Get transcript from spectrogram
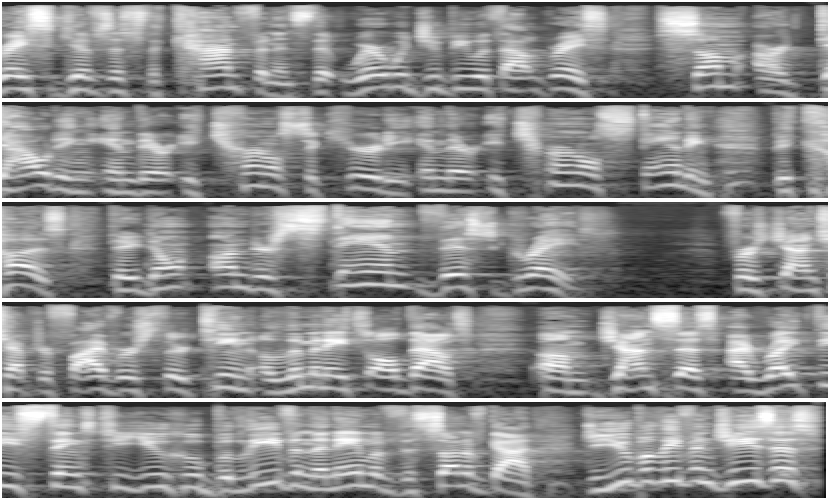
Grace gives us the confidence that where would you be without grace? Some are doubting in their eternal security, in their eternal standing, because they don't understand this grace. 1 John chapter 5, verse 13 eliminates all doubts. Um, John says, I write these things to you who believe in the name of the Son of God. Do you believe in Jesus?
